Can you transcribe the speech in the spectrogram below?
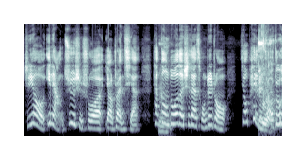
只有一两句是说要赚钱，他更嗯。多的是在从这种交配的角度，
